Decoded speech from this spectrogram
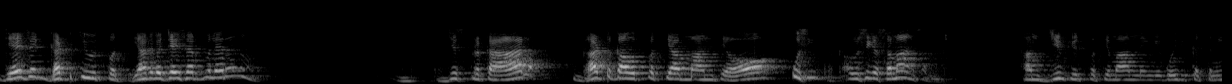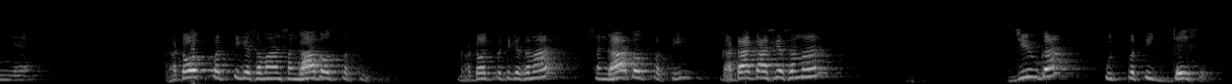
जैसे घट की उत्पत्ति, यहाँ देखो जैसे अर्थ में ले रहे ना? जिस प्रकार घट का उत्पत्ति आप मानते हो, उसी प्रकार, उसी के समान समझो। हम जीव की उत्पत्ति मान लेंगे, कोई दिक्कत नहीं है। घटोत्पत्ति के समान संघातोत्पत्ति। घटोत्पत्ति के समान संघातोत्पत्ति। घटाकाश के समान जीव का उत्पत्ति जैसे।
